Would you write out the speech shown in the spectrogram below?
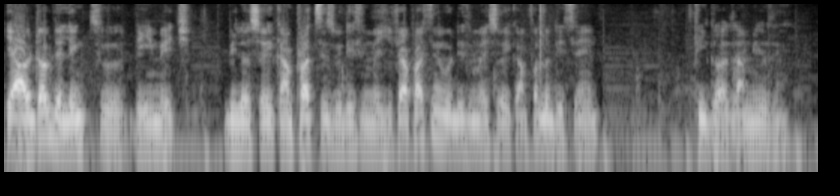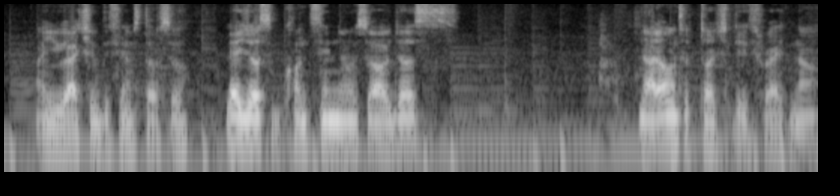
Yeah i'll drop the link to the image below so you can practice with this image. If you are practicing with this image so you can follow the same figures i'm using and you achieve the same stuff. So let's just continue. So i'll just now i don't want to touch this right now.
